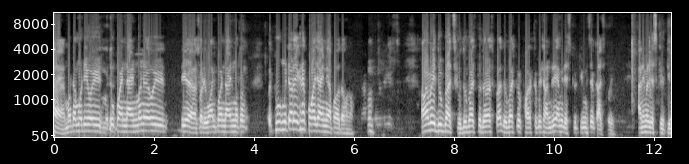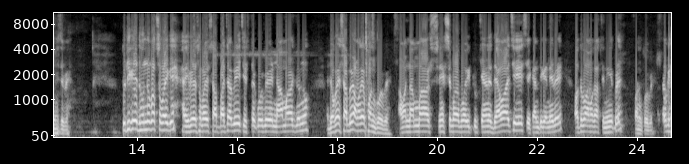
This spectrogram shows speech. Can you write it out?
হ্যাঁ মোটামুটি ওই টু পয়েন্ট নাইন মানে ওই সরি ওয়ান পয়েন্ট নাইন মতন। টু মিটার এখানে পাওয়া যায়নি আপাতত এখনও। আমার বাড়ি দুর্গাজপুর। দুর্গাজপুর দরাজপুর দুর্গাজপুর ফরেস্ট অফিস আন্ডারে আমি রেস্কিউ টিম হিসেবে কাজ করি। অ্যানিমাল রেস্কিউ টিম হিসেবে। তো ঠিক আছে, ধন্যবাদ সবাইকে। এইভাবে সবাই সাপ বাঁচাবে, চেষ্টা করবে না মারার জন্য। যখন সাপ বেরো আমাকে ফোন করবে। আমার নাম্বার স্নেক সেবার বয় ইউটিউব চ্যানেলে দেওয়া আছে, সেখান থেকে নেবে, অথবা আমার কাছ নিয়ে পরে ফোন করবে। ওকে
